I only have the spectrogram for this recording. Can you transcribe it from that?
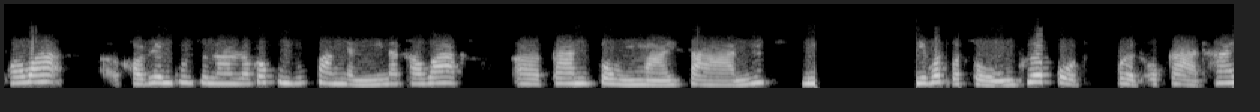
เพราะว่าขอเรียนคุณสุนันแล้วก็คุณผู้ฟังอย่างนี้นะคะว่าการส่งหมายสารมีวัตถุประสงค์เพื่อเปิดเปิดโอกาสให้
